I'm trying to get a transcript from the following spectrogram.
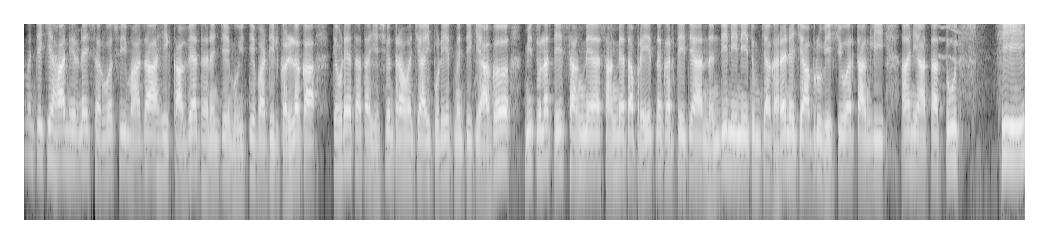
म्हणते की हा निर्णय सर्वस्वी माझा आहे. काव्या धनंजय मोहिते पाटील कळलं का? तेवढ्यात आता यशवंतरावांची आई पुढे येत म्हणते की अगं मी तुला तेच सांगण्या सांगण्याचा प्रयत्न करते. त्या नंदिनीने तुमच्या घराण्याची आबरू वेशीवर टांगली आणि आता तूच ही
